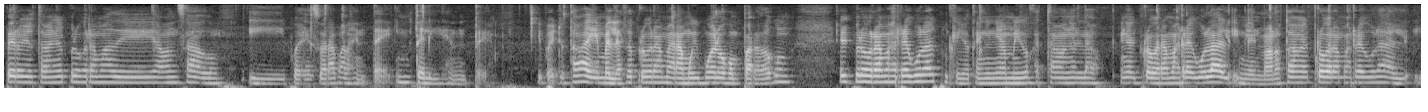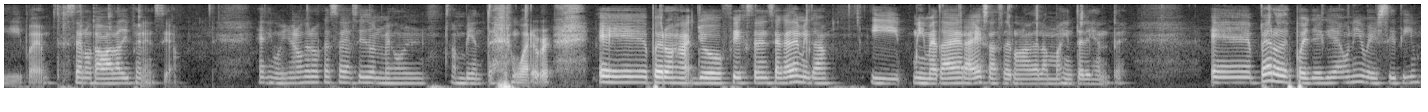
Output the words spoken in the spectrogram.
Pero yo estaba en el programa de avanzado y pues eso era para la gente inteligente. Y pues yo estaba ahí, en verdad ese programa era muy bueno comparado con el programa regular, porque yo tenía amigos que estaban en, la, en el programa regular y mi hermano estaba en el programa regular y pues se notaba la diferencia. Anyway, yo no creo que ese haya sido el mejor ambiente, whatever. Eh, pero ajá, yo fui excelencia académica y mi meta era esa, ser una de las más inteligentes. Eh, pero después llegué a university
